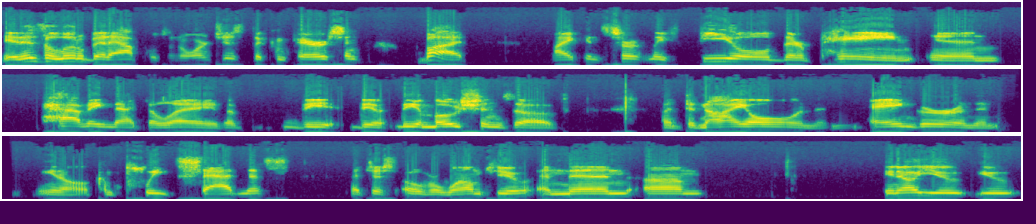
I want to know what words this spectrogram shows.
it is a little bit apples and oranges, the comparison, but I can certainly feel their pain in having that delay, the, the, the, the emotions of denial and then anger and then, you know, complete sadness that just overwhelms you. And then, um, you know, you, you,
